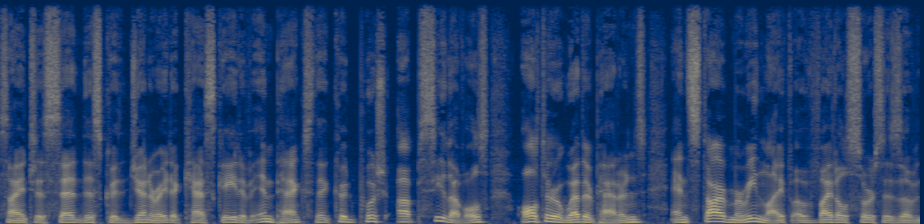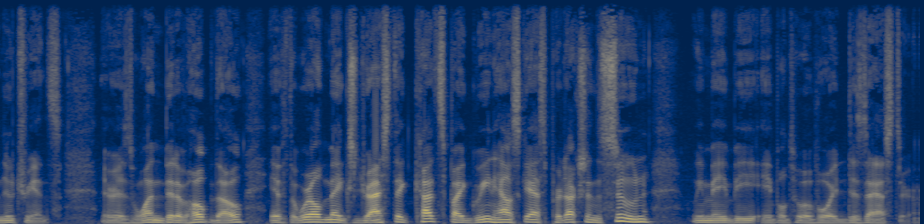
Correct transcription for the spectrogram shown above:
Scientists said this could generate a cascade of impacts that could push up sea levels, alter weather patterns, and starve marine life of vital sources of nutrients. There is one bit of hope, though. If the world makes drastic cuts by greenhouse gas production soon, we may be able to avoid disaster.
